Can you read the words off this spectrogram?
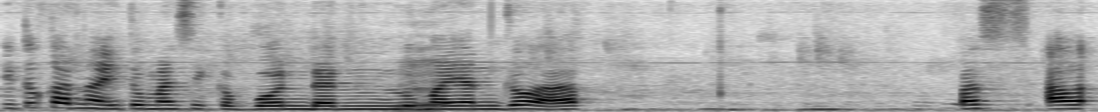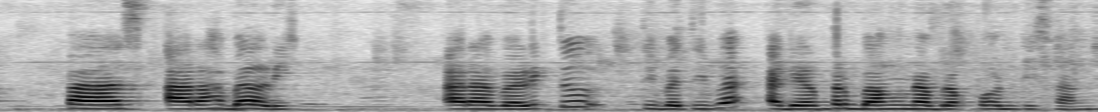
Itu karena itu masih kebun dan Iya. lumayan gelap. Pas al- pas arah balik arah balik tuh tiba-tiba ada yang terbang nabrak pohon pisang.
